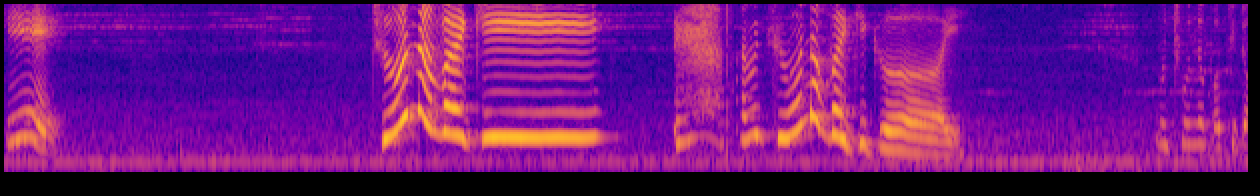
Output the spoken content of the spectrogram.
কি? ছোনা পাখি আমি ছোনা পাখি কই? ছোনা পাখিটা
